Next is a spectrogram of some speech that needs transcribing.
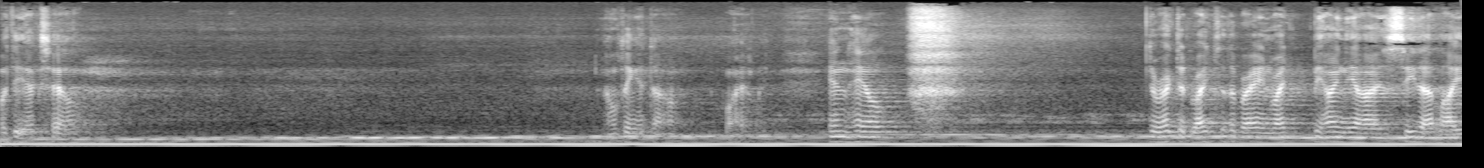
with the exhale. Melting it down quietly. Inhale directed right to the brain, right behind the eyes. See that light.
